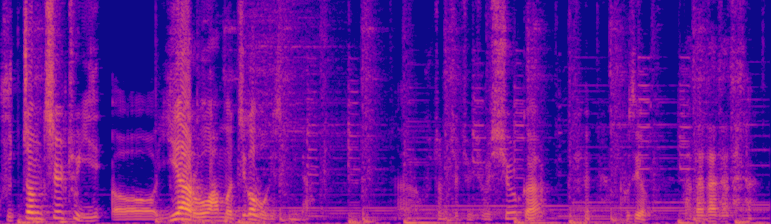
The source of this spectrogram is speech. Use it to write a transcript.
9.7초 이, 어, 이하로 한번 찍어보겠습니다. 아, 9.7초 이거 쉬울까요? 보세요. 다다다다다.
